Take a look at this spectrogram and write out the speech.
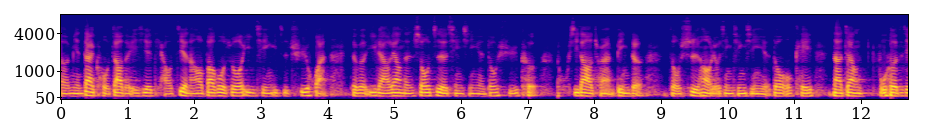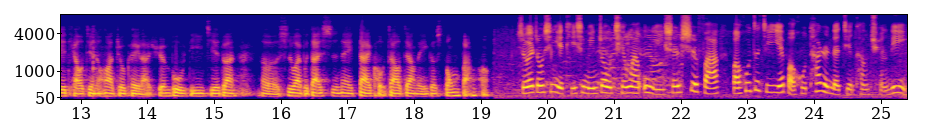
呃免戴口罩的一些条件，然后包括说疫情一直趋缓，这个医疗量能收治的情形也都许可，呼吸道传染病的。走势哈，流行情形也都 OK，那这样符合这些条件的话，就可以来宣布第一阶段，呃，室外不戴，室内戴口罩这样的一个松绑哈。指挥中心也提醒民众，千万勿以身试法，保护自己也保护他人的健康权利。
